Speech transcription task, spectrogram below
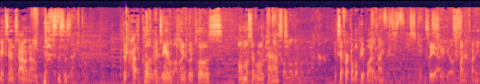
makes sense. I don't know. the practical exam came to a close. Almost everyone passed, except for a couple people, I think. So yeah, it's funny, funny.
